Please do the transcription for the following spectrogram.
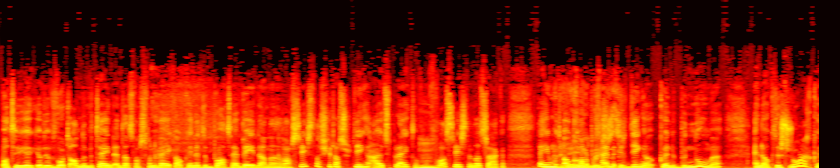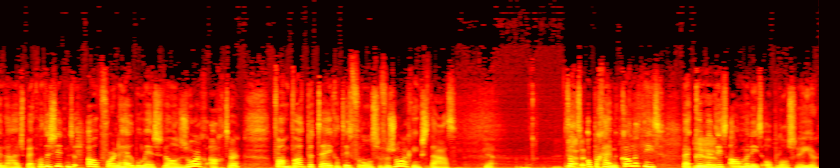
Want het wordt altijd meteen, en dat was van de week ook in het debat. Hè, ben je dan een racist als je dat soort dingen uitspreekt? Of een fascist en dat zaken? Nee, je moet ook gewoon op een gegeven moment dingen kunnen benoemen. En ook de zorg kunnen uitspreken. Want er zit natuurlijk ook voor een heleboel mensen wel een zorg achter. Van wat betekent dit voor onze verzorgingsstaat? Ja. Dat, dat- Op een gegeven moment kan het niet. Wij kunnen Je- dit allemaal niet oplossen hier.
